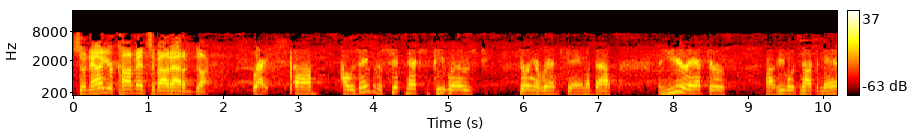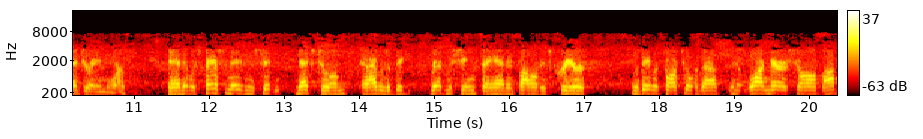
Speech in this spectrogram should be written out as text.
So now your comments about Adam Dunn. Right. Uh, I was able to sit next to Pete Rose during a Reds game about a year after uh, he was not the manager anymore, and it was fascinating to sit next to him. And I was a big Red Machine fan and followed his career. Was able to talk to him about you know, Juan Marichal, Bob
